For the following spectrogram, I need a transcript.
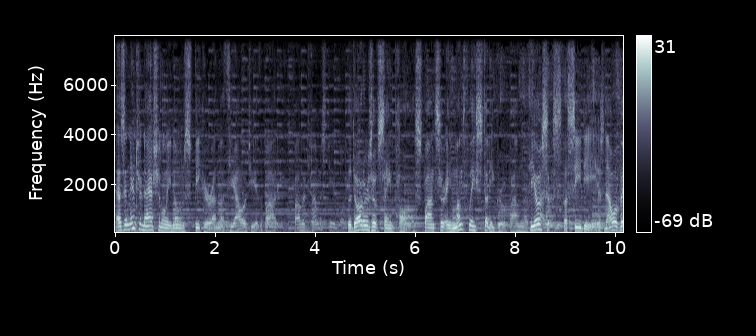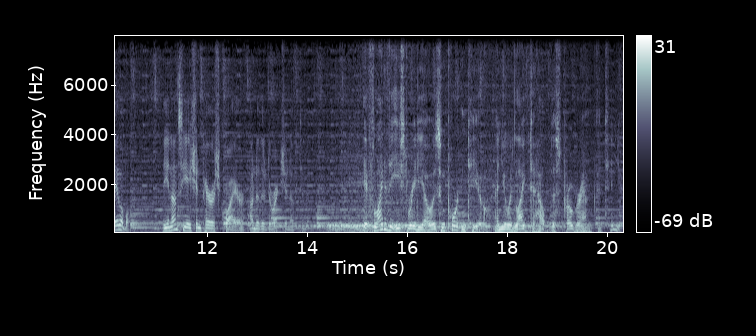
As an internationally known speaker on the theology of the body, Father Thomas J. Loya. The Daughters of St. Paul sponsor a monthly study group on the Theosis, the CD, is now available. The Annunciation Parish Choir, under the direction of Timothy. If Light of the East Radio is important to you and you would like to help this program continue,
